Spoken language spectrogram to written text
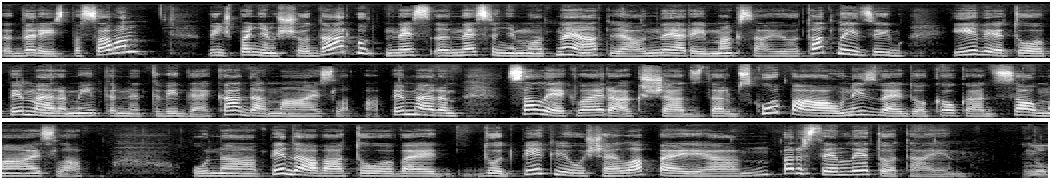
darīs pa savam. Viņš paņem šo darbu, nes, nesaņemot ne atļauju, ne arī maksājot atlīdzību, ievieto, piemēram, interneta vidē, kādā mājaslapā. Piemēram, saliek vairākus šādus darbus kopā un izveido kaut kādu savu mājaslapu. Un piedāvā to vai dod piekļuvi šai lapai uh, parastiem lietotājiem. Nu,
